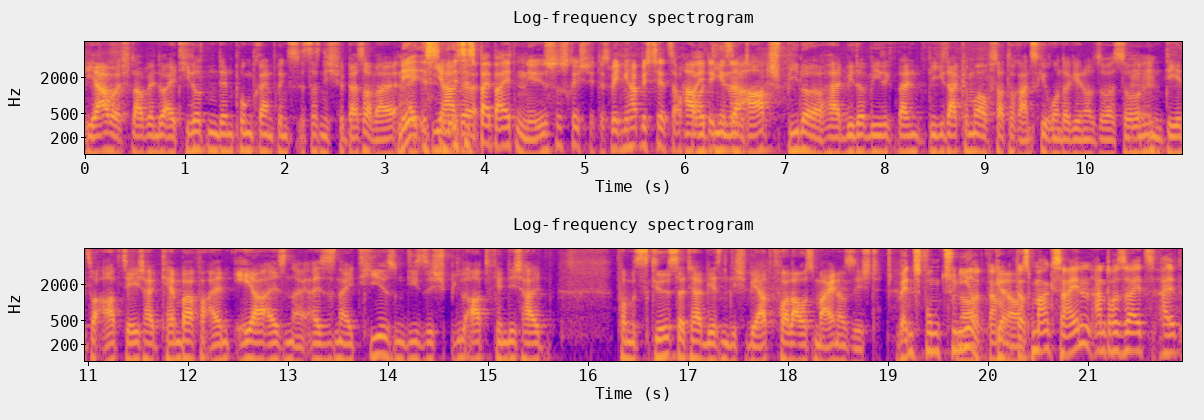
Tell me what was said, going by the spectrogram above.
Ja, aber ich glaube, wenn du IT dort in den Punkt reinbringst, ist das nicht viel besser, weil. Nee, IT ist, ist es bei beiden, nee, ist es richtig. Deswegen habe ich es jetzt auch aber beide diese genannt. Art Spieler, halt wieder, wie, wie gesagt, können wir auf Satoranski runtergehen oder sowas. So mhm. in dieser Art sehe ich halt Kemba vor allem eher als, ein, als es ein IT ist und diese Spielart Art finde ich halt vom Skillset her wesentlich wertvoller aus meiner Sicht. Wenn es funktioniert, ja, genau. das mag sein. Andererseits halt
